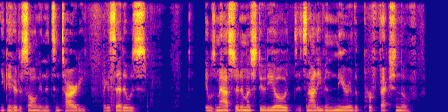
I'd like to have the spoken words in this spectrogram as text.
you can hear the song in its entirety. Like I said, it was it was mastered in my studio. It's not even near the perfection of,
